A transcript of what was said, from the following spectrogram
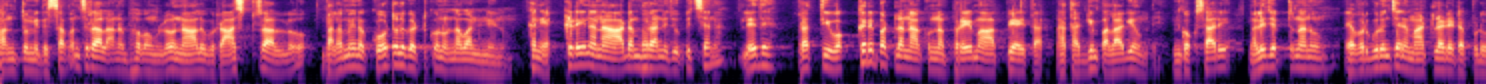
పంతొమ్మిది సంవత్సరాల అనుభవంలో నాలుగు రాష్ట్రాల్లో బలమైన కోటలు కట్టుకొని ఉన్నవాడిని నేను. కానీ ఎక్కడైనా నా ఆడంబరాన్ని చూపించానా? లేదే? ప్రతి ఒక్కరి పట్ల నాకున్న ప్రేమ ఆప్యాయత నా తగ్గింపు అలాగే ఉంది. ఇంకొకసారి మళ్ళీ చెప్తున్నాను ఎవరి గురించి నేను మాట్లాడేటప్పుడు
